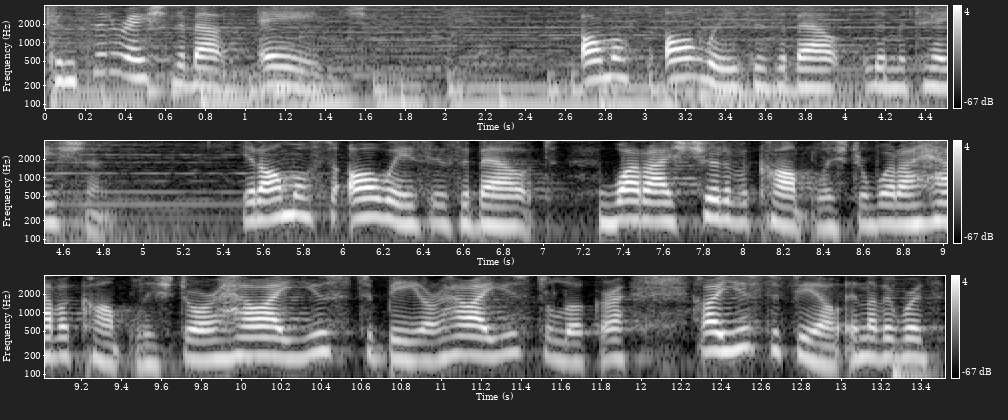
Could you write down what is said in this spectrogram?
consideration about age almost always is about limitation it almost always is about what I should have accomplished or what I have accomplished or how I used to be or how I used to look or how I used to feel. In other words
